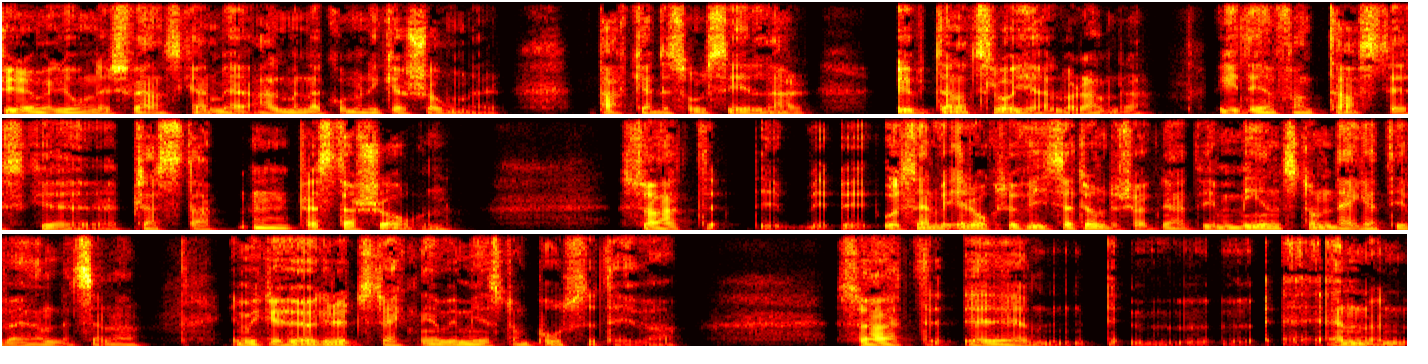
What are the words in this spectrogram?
fyra miljoner svenskar med allmänna kommunikationer packade som sillar utan att slå ihjäl varandra. Vilket är en fantastisk eh, presta, mm. prestation. Så att, och sen är det också visat i undersökningar att vi minns de negativa händelserna i mycket högre utsträckning än vi minns de positiva. Så att eh, en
